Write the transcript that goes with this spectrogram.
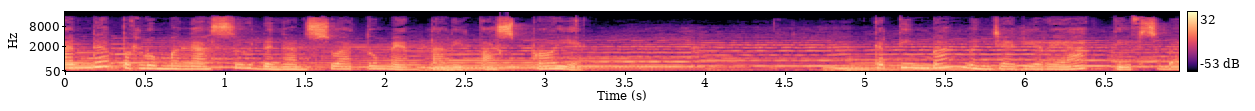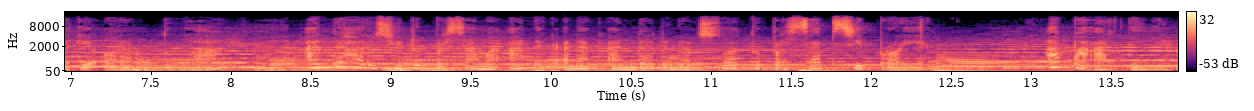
Anda perlu mengasuh dengan suatu mentalitas proyek. Ketimbang menjadi reaktif sebagai orang tua, Anda harus hidup bersama anak-anak Anda dengan suatu persepsi proyek. Apa artinya?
